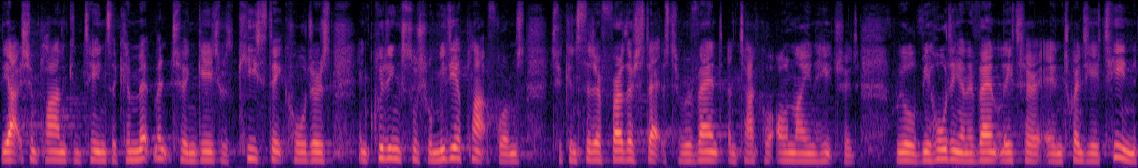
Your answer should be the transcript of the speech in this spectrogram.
The action plan contains a commitment to engage with key stakeholders, including social media platforms, to to consider further steps to prevent and tackle online hatred. We will be holding an event later in 2018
